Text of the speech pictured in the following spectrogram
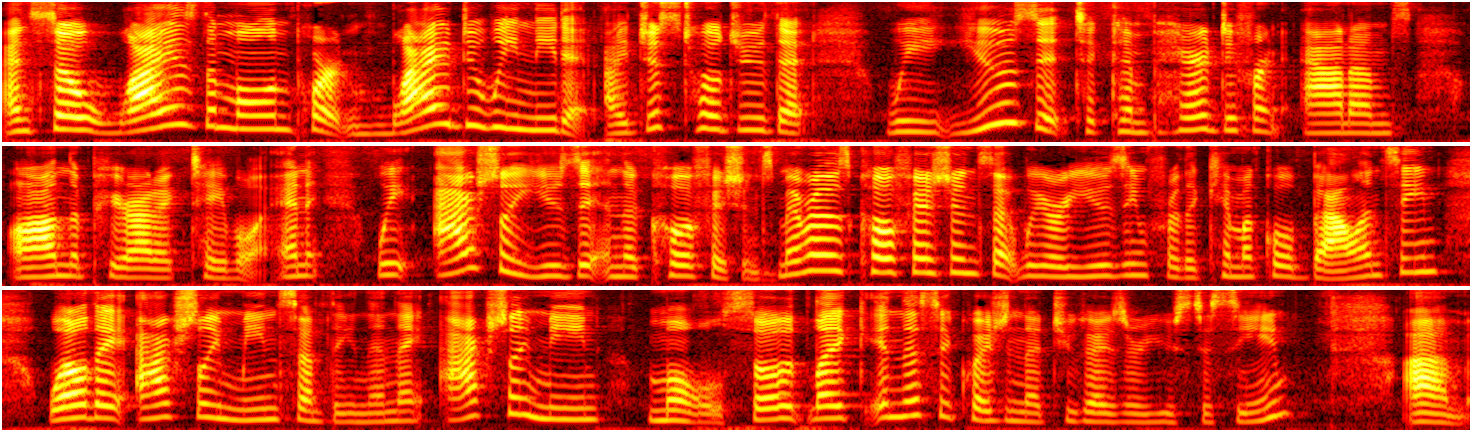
And so, why is the mole important? Why do we need it? I just told you that we use it to compare different atoms on the periodic table. And we actually use it in the coefficients. Remember those coefficients that we were using for the chemical balancing? Well, they actually mean something. Then they actually mean moles. So, like in this equation that you guys are used to seeing, um,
